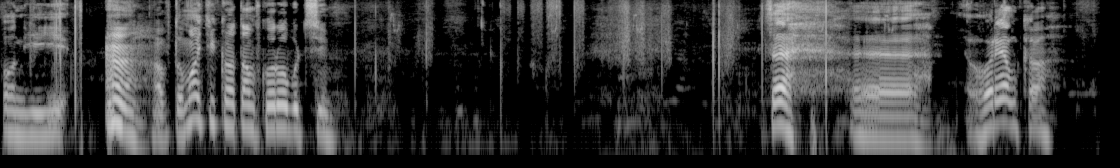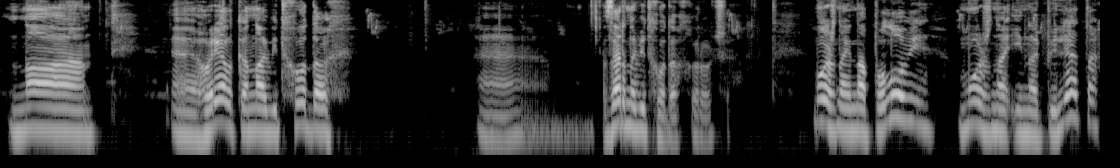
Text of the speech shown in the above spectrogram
Он її автоматика там в коробочці. Це е, горелка на, е, горелка на відходах. Е, зерновідходах, коротше. Можна і на полові, можна і на пілетах.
